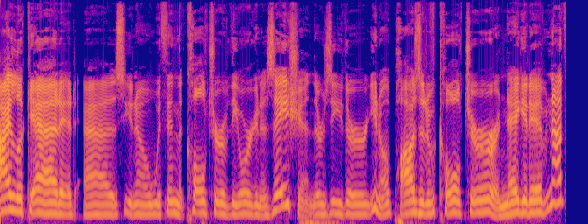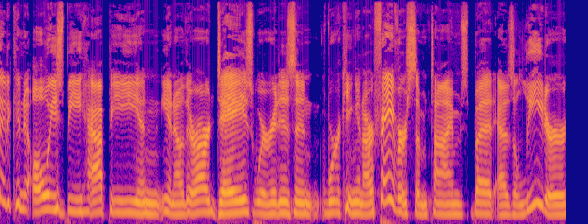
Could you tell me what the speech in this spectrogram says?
I look at it as, you know, within the culture of the organization, there's either, you know, positive culture or negative. Not that it can always be happy. And, you know, there are days where it isn't working in our favor sometimes. But as a leader,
